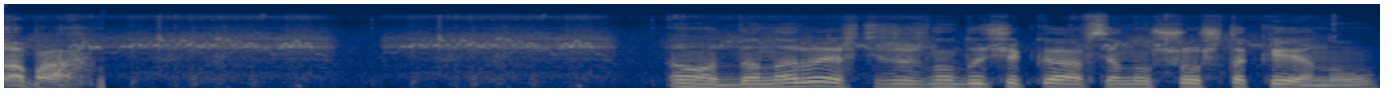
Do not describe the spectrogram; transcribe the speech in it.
Опа! О, да нарешті ж ну дочекався, ну що ж таке, ну.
